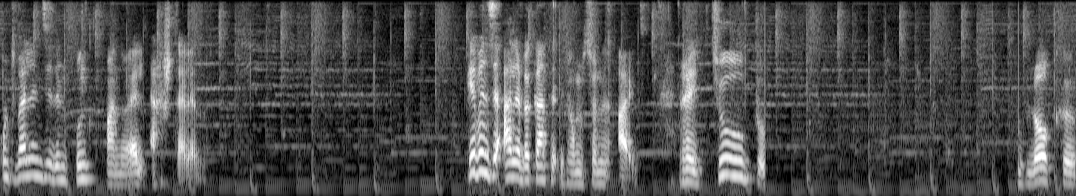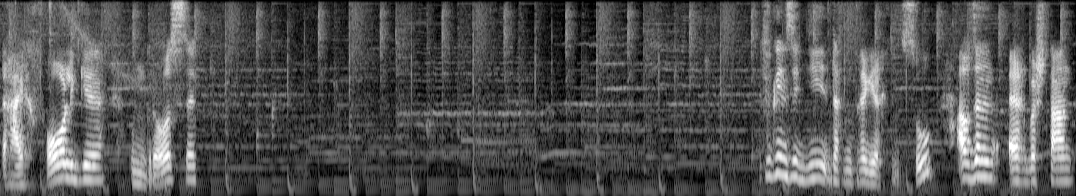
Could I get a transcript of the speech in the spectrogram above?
und wählen Sie den Punkt Manuell erstellen. Geben Sie alle bekannten Informationen ein. RAID-Typ, Block, Reichfolge und Größe. fügen Sie die Datenträger hinzu auf seinen Erbestand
